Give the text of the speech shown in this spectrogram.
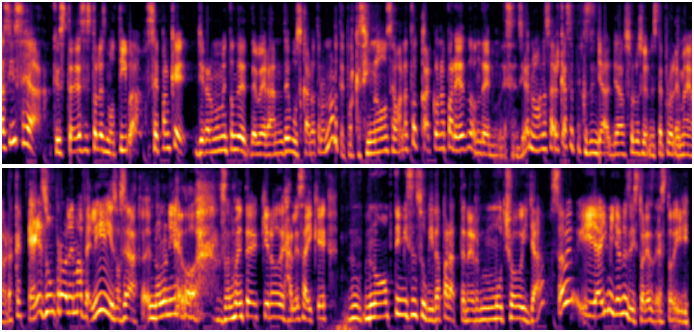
así sea que ustedes esto les motiva, sepan que llegará un momento donde deberán de buscar otro norte, porque si no se van a tocar con la pared donde en esencia no van a saber qué hacer, porque ya, ya solucioné este problema y ahora que es un problema feliz. O sea, no lo niego, solamente quiero dejarles ahí que no optimicen su vida para tener mucho y ya saben. Y hay millones de historias de esto y,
